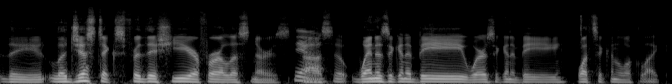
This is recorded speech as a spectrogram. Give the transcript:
the logistics for this year for our listeners. Yeah. Uh, so, when is it going to be? Where's it going to be? What's it going to look like?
